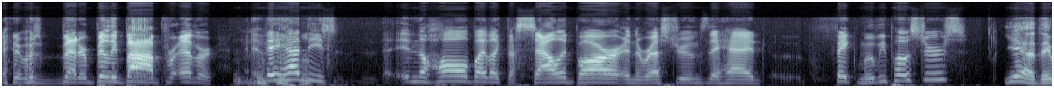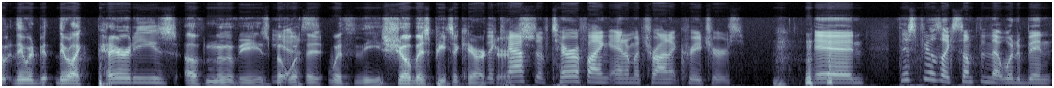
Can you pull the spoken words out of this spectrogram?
and it was better Billy Bob forever. They had these in the hall by like the salad bar and the restrooms. They had fake movie posters. Yeah, they they would be they were like parodies of movies, but with the with the showbiz pizza characters. The cast of terrifying animatronic creatures. And this feels like something that would have been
